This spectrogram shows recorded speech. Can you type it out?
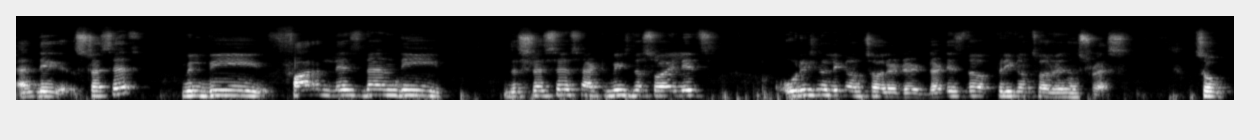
And the stresses will be far less than the the stresses at which the soil is originally consolidated. That is the pre-consolidation stress. So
